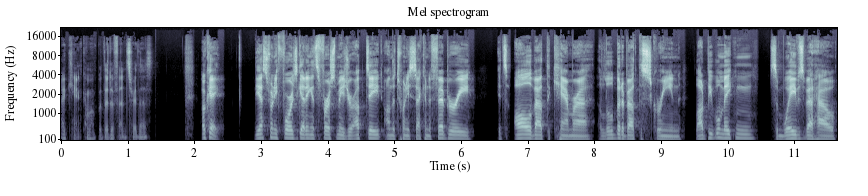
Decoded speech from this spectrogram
I can't come up with a defense for this. Okay, the S24 is getting its first major update on the 22nd of February. It's all about the camera, a little bit about the screen. A lot of people making some waves about how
